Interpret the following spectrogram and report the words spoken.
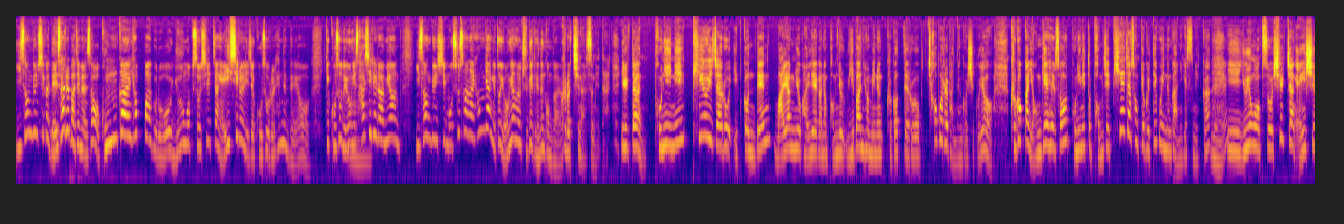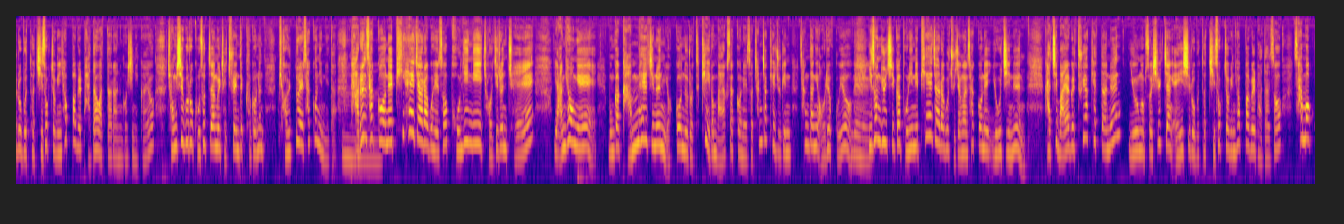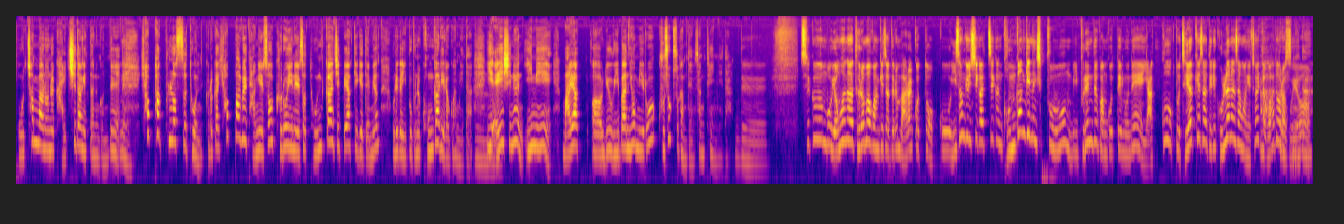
이성균 씨가 내사를 받으면서 공갈 협박으로 유흥업소 실장 A 씨를 이제 고소를 했는데요. 이게 고소 내용이 음. 사실이라면 이성균 씨 뭐 수사나 형량에도 영향을 주게 되는 건가요? 그렇진 않습니다. 일단 본인이 피의자로 입건된 마약류 관리에 관한 법률 위반 혐의는 그것대로 처벌을 받는 것이고요. 그것과 연계해서 본인이 또 범죄의 피해자 성격을 띠고 있는 거 아니겠습니까? 네. 이 유용업소 실장 A 씨로부터 지속적인 협박을 받아왔다라는 것이니까요. 정식으로 고소장을 제출했는데 그거는 별도의 사건입니다. 음. 다른 사건의 피해자라고 해서 본인이 저지른 죄의 양형에 뭔가 감해지는 여건으로 특히 이런 마약 사건에서 참작해 주긴 상당히 어렵고요. 네. 이성균 씨가 본인이 피해자라고 주장한 사건의 요지는 같이 마약을 투약했다는 유흥업소 실장 A 씨로부터 지속적인 협박을 받아서 3억 5천만 원을 갈취당했다는 건데 네. 협박 플러스 돈 그러니까 협박을 당해서 그로 인해서 돈까지 빼앗기 게 되면 우리가 이 부분을 공갈이라고 합니다. 음. 이 A 씨는 이미 마약류 위반 혐의로 구속 수감된 상태입니다. 네. 지금 뭐 영화나 드라마 관계자들은 말할 것도 없고 이성균 씨가 찍은 건강기능식품 이 브랜드 광고 때문에 약국 또 제약회사들이 곤란한 상황에 처했다고 아, 하더라고요. 그렇습니다.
